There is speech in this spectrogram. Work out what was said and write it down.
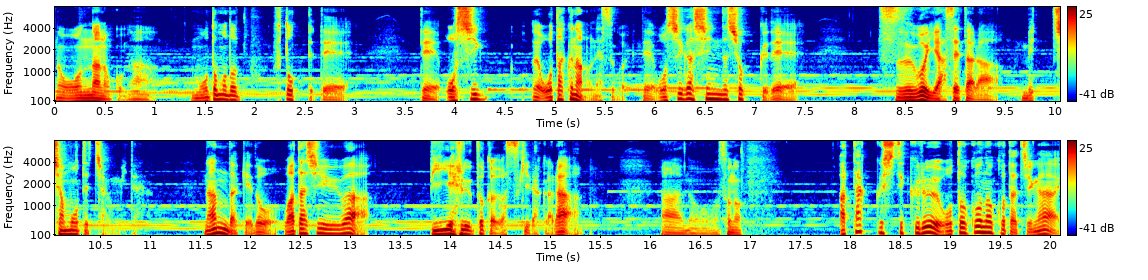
の女の子が、もともと太ってて、で、推し、オタクなのね、すごい。で、推しが死んだショックで、すごい痩せたら、めっちゃモテちゃうみたいな。なんだけど、私は BL とかが好きだから、あの、その、アタックしてくる男の子たちが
